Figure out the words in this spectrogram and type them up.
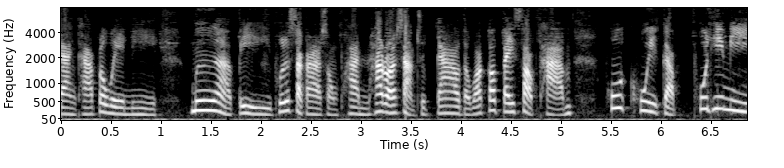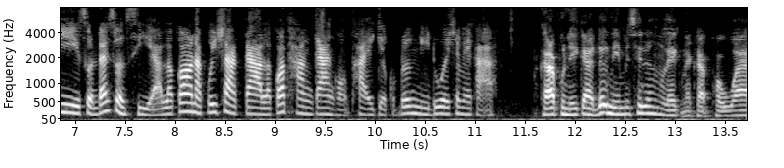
การค้าประเวณี เมื่อปีพุทธศักราช 2539 แต่ว่าก็ไปสอบถามพูดคุยกับผู้ที่มีส่วนได้ส่วนเสีย แล้วก็นักวิชาการแล้วก็ทางการของไทยเกี่ยวกับเรื่องนี้ด้วยใช่ไหมคะครับคุณนิการเรื่องนี้ไม่ใช่เรื่องเล็กนะครับ เพราะว่า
